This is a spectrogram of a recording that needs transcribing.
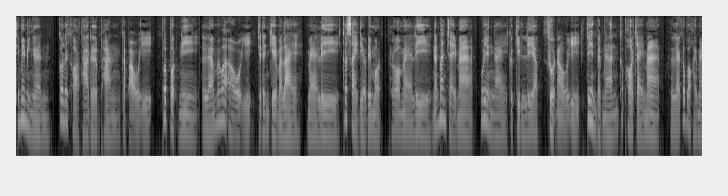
ที่ไม่มีเงิน ก็เลยขอท้าเดิมพันกับ ROE เพื่อปลดหนี้แล้วไม่ว่า ROE จะเล่นเกมอะไร แมรี่ก็ใส่เดี่ยวได้หมด เพราะแมรี่นั้นมั่นใจมาก ว่ายังไงก็กินเรียบ ส่วน ROE ที่เห็นแบบนั้นก็พอใจมาก แล้วก็บอกให้แม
